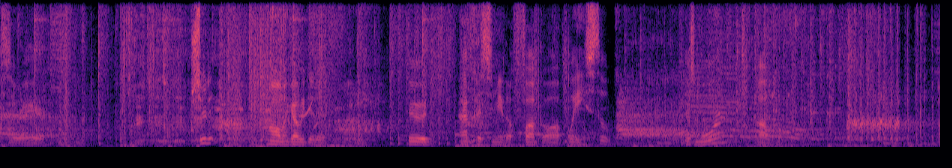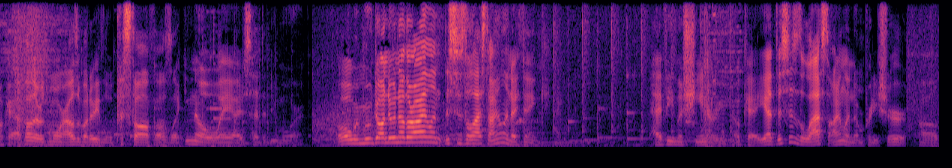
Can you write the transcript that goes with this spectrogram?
This is it right here. Shoot it. Oh my god, we did it. Dude, that pissed me the fuck off. Wait, he's still... There's more? Oh. Okay, I thought there was more. I was about to be a little pissed off. I was like, no way, I just had to do more. Oh, we moved on to another island. This is the last island, I think. Heavy machinery. Okay, yeah, this is the last island, I'm pretty sure. Oh,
